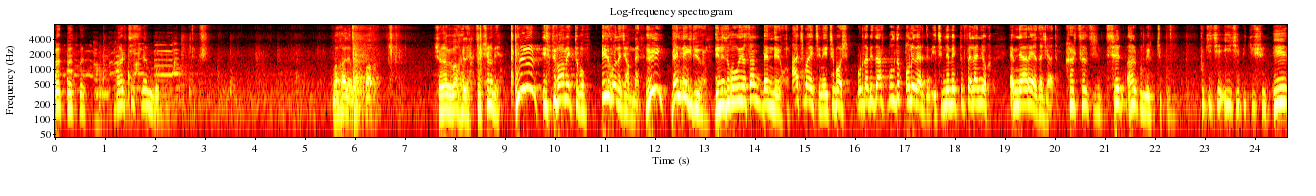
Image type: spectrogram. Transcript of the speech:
Bak bak bak. Artist lan bu. Bak hele bak bak. Şuna bir bak hele. Tut şunu bir. Bu ne lan? İstifa mektubum. İlk olacağım ben. Hey! Ben de gidiyorum. Deniz'i kovuyorsan ben de yokum. Açma içini, içi boş. Burada bir zarf buldum, onu verdim. İçinde mektup falan yok. Hem ne ara yazacaktım? Kartalcığım sen al bu mektubu. Bu gece iyice bir düşün. Eğer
